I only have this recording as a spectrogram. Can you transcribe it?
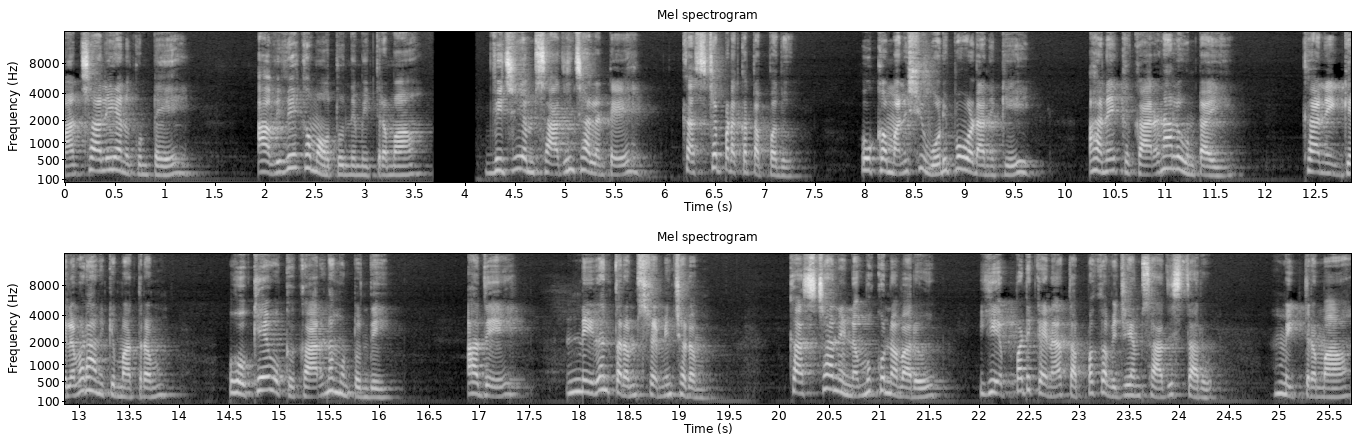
మార్చాలి అనుకుంటే అవివేకం అవుతుంది మిత్రమా? విజయం సాధించాలంటే కష్టపడక తప్పదు. ఒక మనిషి ఓడిపోవడానికి అనేక కారణాలు ఉంటాయి. కానీ గెలవడానికి మాత్రం ఒకే ఒక కారణం ఉంటుంది. అదే నిరంతరం శ్రమించడం. కష్టాన్ని నమ్ముకున్నవారు ఎప్పటికైనా తప్పక విజయం సాధిస్తారు. మిత్రమా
